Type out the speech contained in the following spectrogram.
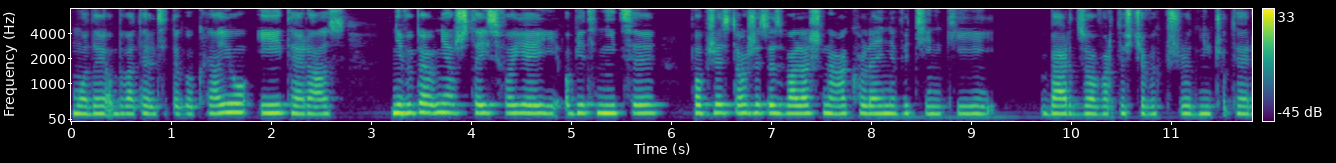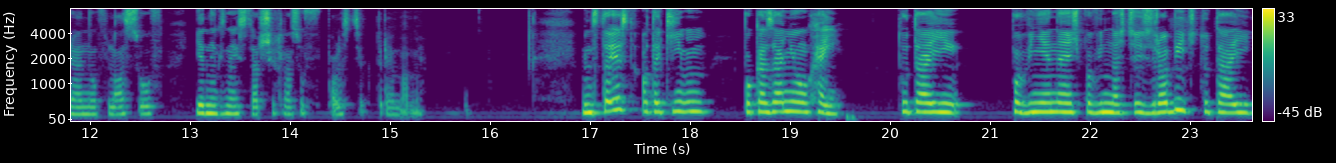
młodej obywatelce tego kraju i teraz nie wypełniasz tej swojej obietnicy poprzez to, że zezwalasz na kolejne wycinki bardzo wartościowych przyrodniczo terenów, lasów, jednych z najstarszych lasów w Polsce, które mamy. Więc to jest o takim pokazaniu, hej, tutaj powinieneś, powinnaś coś zrobić, tutaj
